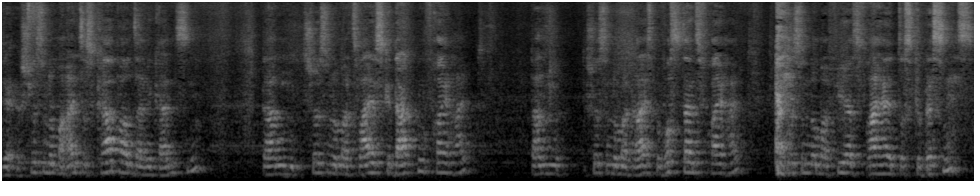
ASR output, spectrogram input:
Der Schlüssel Nummer eins ist Körper und seine Grenzen. Dann Schlüssel Nummer zwei ist Gedankenfreiheit. Dann Schlüssel Nummer drei ist Bewusstseinsfreiheit. Schlüssel Nummer vier ist Freiheit des Gewissens.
